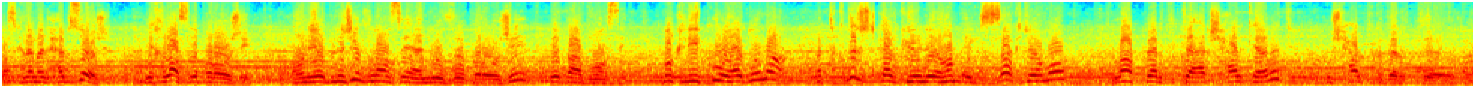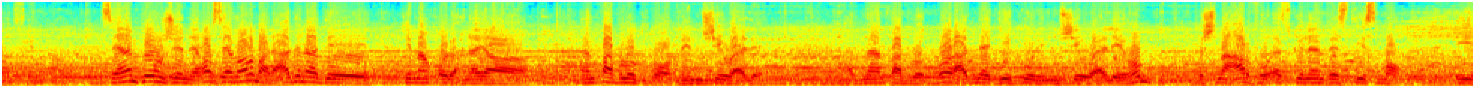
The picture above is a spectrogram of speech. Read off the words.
parce que حنا ما نحبسوش. يخلص ال projet. on est obligé de lancer un nouveau projet et d'avancer donc les coûts هادوما ما تقدرش ت calculer هم exactement la perte تاعك شحال كانت وشحال تقدر ت lancer c'est un peu en général c'est normal عندنا des كيما نقولوا حنايا un tableau de bord اللي نمشيو عليه عندنا un tableau de bord عندنا des coûts اللي نمشيو عليهم باش نعرفوا est-ce que l'investissement est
